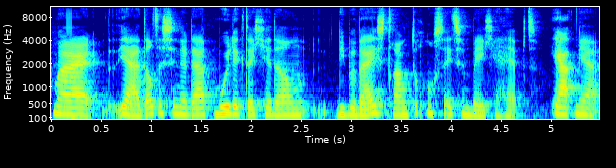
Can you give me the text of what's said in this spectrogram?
Maar ja, dat is inderdaad moeilijk... dat je dan die bewijsdrang toch nog steeds een beetje hebt. ja, Ja,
